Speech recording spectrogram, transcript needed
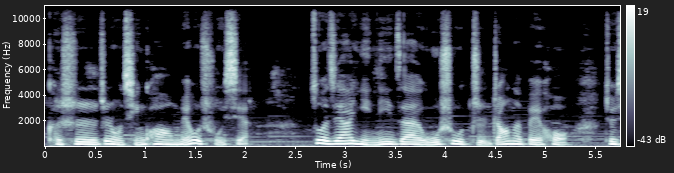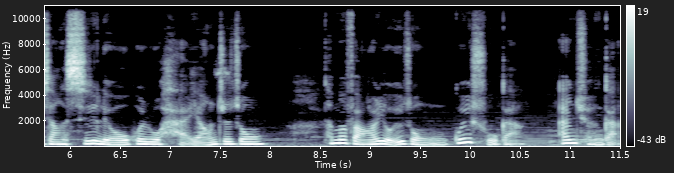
可是这种情况没有出现。作家隐匿在无数纸张的背后，就像溪流汇入海洋之中，他们反而有一种归属感、安全感，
